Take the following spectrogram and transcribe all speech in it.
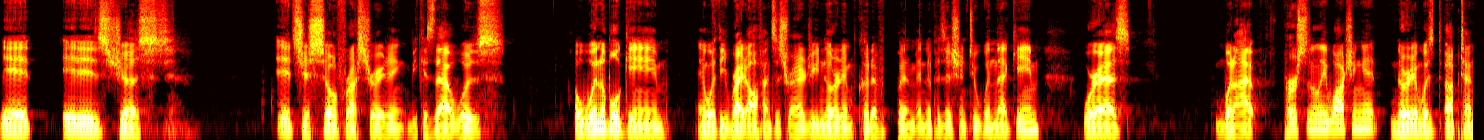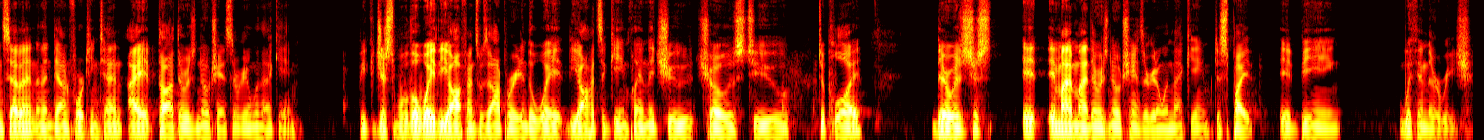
it it is just it's just so frustrating because that was a winnable game, and with the right offensive strategy, Notre Dame could have been in a position to win that game. Whereas when I personally watching it, Notre Dame was up 10-7 and then down 14-10. I thought there was no chance they were going to win that game. Because just the way the offense was operating, the way the offensive game plan they cho- chose to deploy, there was just it in my mind there was no chance they're going to win that game despite it being within their reach.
